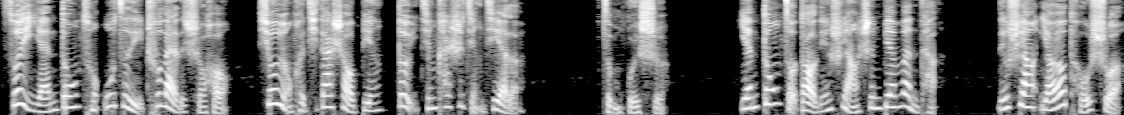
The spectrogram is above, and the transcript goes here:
所以，严冬从屋子里出来的时候，修勇和其他哨兵都已经开始警戒了。怎么回事？严冬走到林舒扬身边，问他。林舒扬摇摇头说：“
